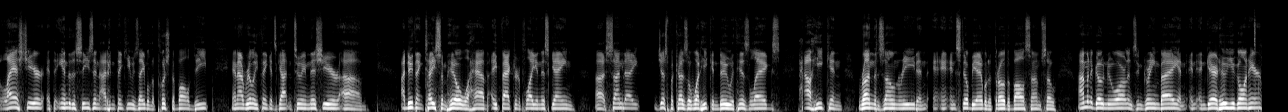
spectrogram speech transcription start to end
last year at the end of the season, I didn't think he was able to push the ball deep, and I really think it's gotten to him this year. Um, I do think Taysom Hill will have a factor to play in this game uh, Sunday, just because of what he can do with his legs, how he can run the zone read, and and, and still be able to throw the ball some. So. I'm going to go New Orleans and Green Bay. And, and, and Garrett, who you going here?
